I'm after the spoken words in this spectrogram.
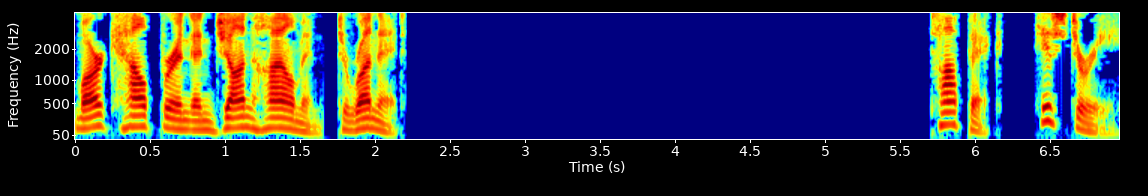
Mark Halperin and John Heilemann, to run it. History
